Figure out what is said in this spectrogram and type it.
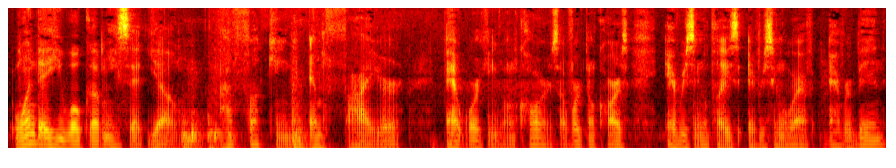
one day he woke up and he said, Yo, I fucking am fire at working on cars. I've worked on cars every single place, every single where I've ever been.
